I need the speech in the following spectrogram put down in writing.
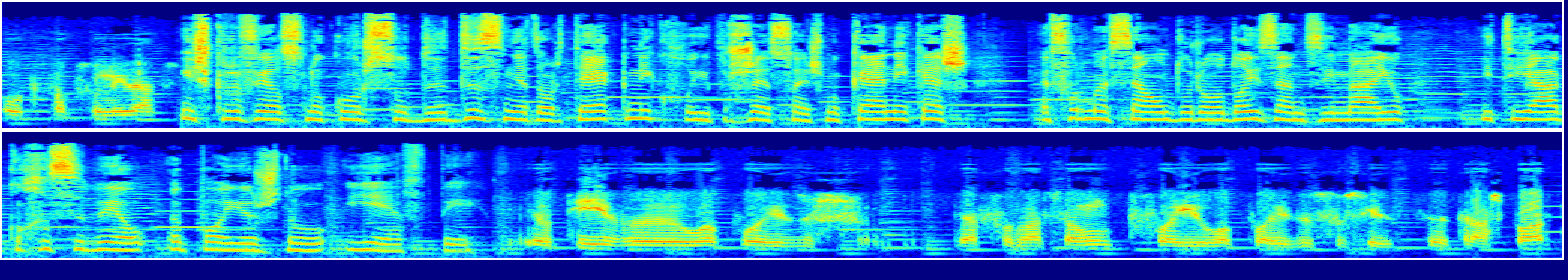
outras oportunidades. Inscreveu-se no curso de desenhador técnico e projeções mecânicas. A formação durou dois anos e meio e Tiago recebeu apoios do IFP. Eu tive o apoio dos, da formação, foi o apoio do subsídio de transporte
